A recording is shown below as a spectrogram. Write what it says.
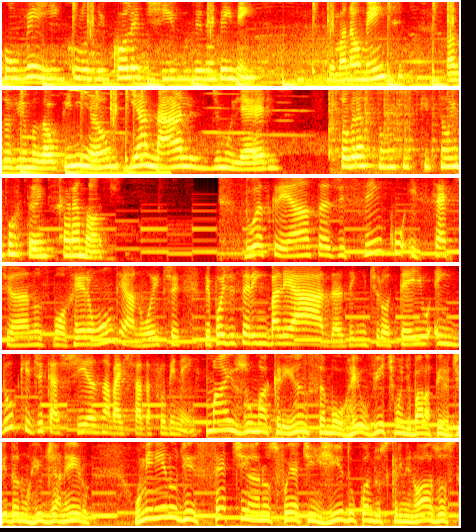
com veículos e coletivos independentes. Semanalmente, nós ouvimos a opinião e análise de mulheres sobre assuntos que são importantes para nós. Duas crianças de 5 e 7 anos morreram ontem à noite depois de serem baleadas em um tiroteio em Duque de Caxias, na Baixada Fluminense. Mais uma criança morreu vítima de bala perdida no Rio de Janeiro. O menino de 7 anos foi atingido quando os criminosos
